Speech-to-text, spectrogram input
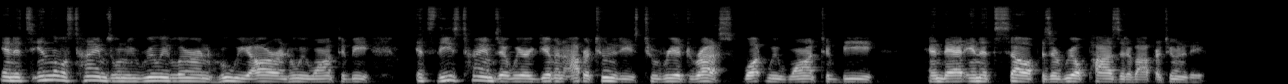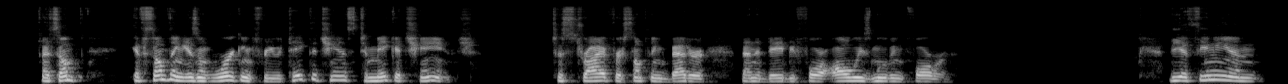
and it's in those times when we really learn who we are and who we want to be. It's these times that we are given opportunities to readdress what we want to be and that in itself is a real positive opportunity. And some if something isn't working for you take the chance to make a change to strive for something better than the day before always moving forward. The athenian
